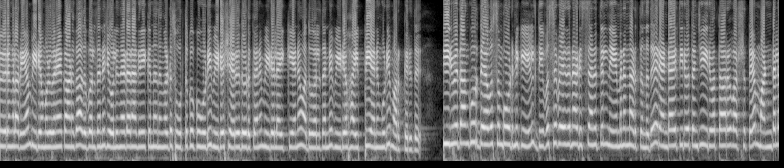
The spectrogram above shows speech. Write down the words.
വിവരങ്ങൾ അറിയാം. വീഡിയോ മുഴുവനായി കാണുക. അതുപോലെ തന്നെ ജോലി നേടാൻ ആഗ്രഹിക്കുന്ന നിങ്ങളുടെ സുഹൃത്തുക്കൾക്ക് കൂടി വീഡിയോ ഷെയർ ചെയ്ത് കൊടുക്കാനും വീഡിയോ ലൈക്ക് ചെയ്യാനും അതുപോലെ തന്നെ വീഡിയോ ഹൈപ്പ് ചെയ്യാനും കൂടി മറക്കരുത്. തിരുവിതാംകൂർ ദേവസ്വം ബോർഡിന് കീഴിൽ ദിവസവേതന അടിസ്ഥാനത്തിൽ നിയമനം നടത്തുന്നത് രണ്ടായിരത്തി ഇരുപത്തഞ്ച് ഇരുപത്തി ആറ് വർഷത്തെ മണ്ഡല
